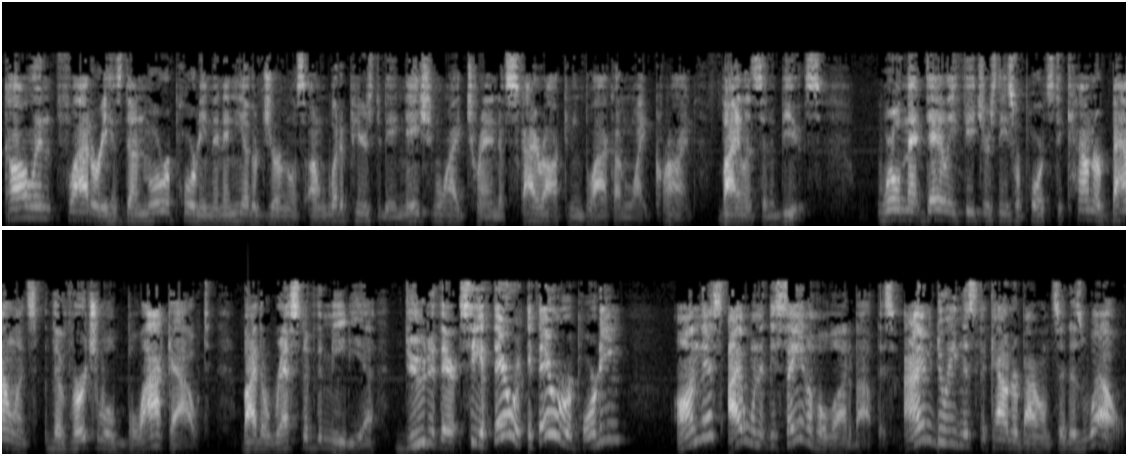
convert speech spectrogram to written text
Colin Flaherty has done more reporting than any other journalist on what appears to be a nationwide trend of skyrocketing black on white crime, violence, and abuse. WorldNet Daily features these reports to counterbalance the virtual blackout by the rest of the media due to their see if they were if they were reporting on this, I wouldn't be saying a whole lot about this. I'm doing this to counterbalance it as well.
